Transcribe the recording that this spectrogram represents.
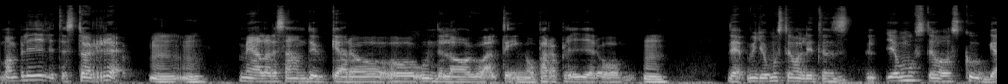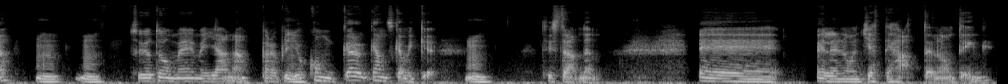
Man blir lite större Mm. Mm. med alla dessa handdukar och, och underlag och allting och paraplyer och Mm. det. Men jag måste ha en liten, jag måste ha skugga. Mm. Mm. Så jag tar med mig gärna paraply. Jag konkar ganska mycket till stranden. Eh, eller någon jättehatt eller någonting.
